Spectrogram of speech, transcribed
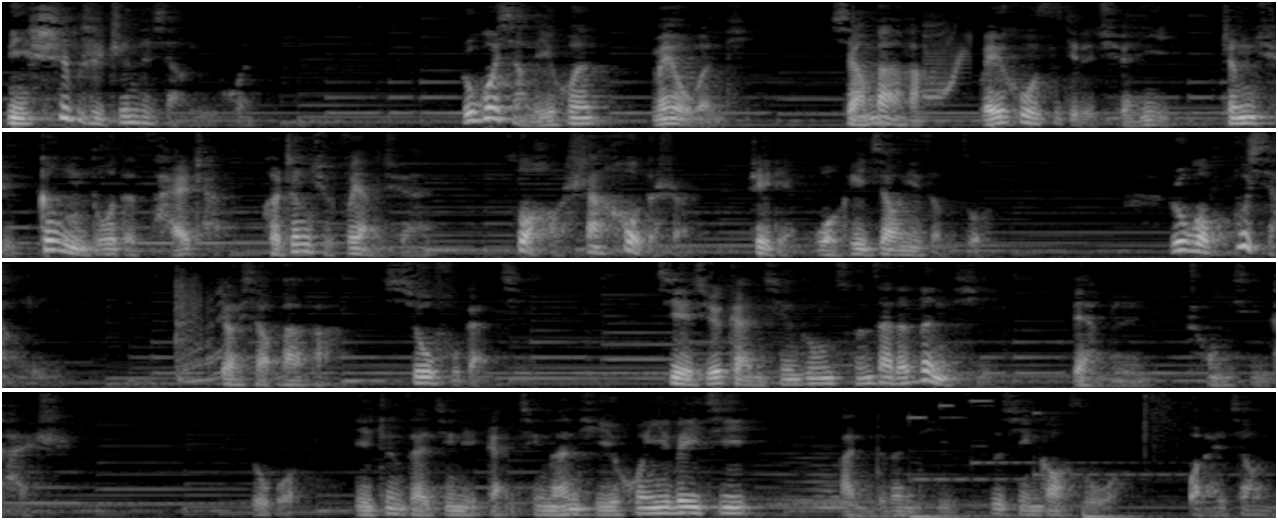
你是不是真的想离婚？如果想离婚，没有问题。想办法维护自己的权益，争取更多的财产和争取抚养权，做好善后的事儿。这点我可以教你怎么做。如果不想离，要想办法修复感情，解决感情中存在的问题，两个人重新开始。如果你正在经历感情难题、婚姻危机，把你的问题私信告诉我，我来教你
